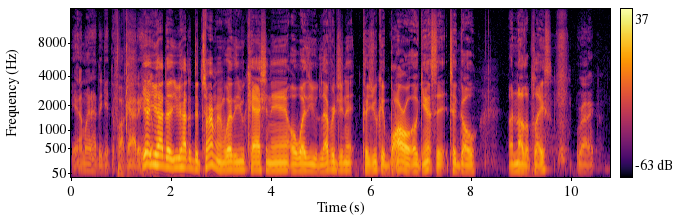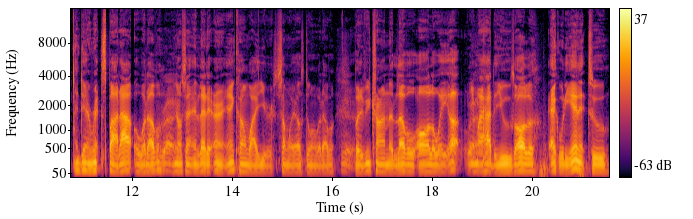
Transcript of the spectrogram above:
yeah, I might have to get the fuck out of here. Yeah, you had to you had to determine whether you cashing in or whether you leveraging it because you could borrow against it to go another place right. And then rent the spot out or whatever. Right. You know what I'm saying? And let it earn income while you're somewhere else doing whatever. Yeah. But if you're trying to level all the way up, Right. you might have to use all the equity in it to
